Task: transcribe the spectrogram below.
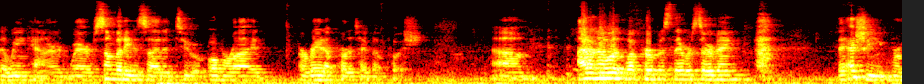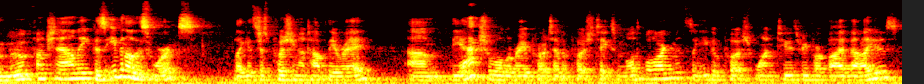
that we encountered where somebody decided to override a array.prototype.push. Um, I don't know what, what purpose they were serving. They actually removed functionality because even though this works, like it's just pushing on top of the array, um, the actual array prototype push takes multiple arguments. So you can push one, two, three, four, five values.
